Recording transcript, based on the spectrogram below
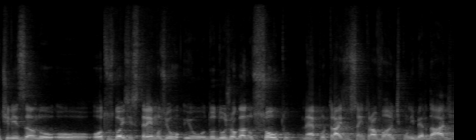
Utilizando o, outros dois extremos e o, e o, Dudu jogando solto né, por trás do centroavante, com liberdade.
